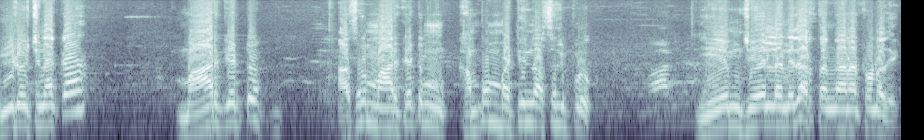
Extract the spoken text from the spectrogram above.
ఈడొచ్చినాక మార్కెట్ అసలు మార్కెట్ కంపం పట్టింది అసలు ఇప్పుడు. ఏం చేయాలనేది అర్థం కానట్టున్నది.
